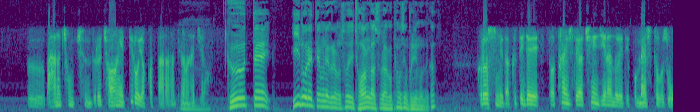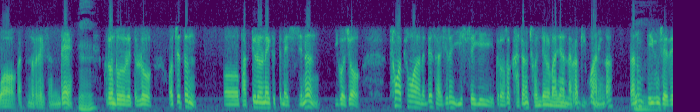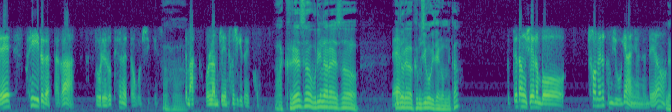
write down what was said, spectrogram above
그 많은 청춘들을 저항의 띠로 엮었다라는 표현을 음. 하죠. 그때 이 노래 때문에 그럼 소위 저항 가수라고 평생 불린 겁니까? 그렇습니다. 그때 이제 The Times They Are Changin'이라는 노래도 있고 Masters of War 같은 노래가 있었는데 예. 그런 노래들로 어쨌든 어 밥 딜런의 그때 메시지는 이거죠. 평화 평화 하는데 사실은 20세기 들어서 가장 전쟁을 많이 한 나라가 미국 아닌가? 라는 음. 베이빔 세대의 회의를 갖다가 노래로 표현했다고 볼 수 있겠습니다. 막 월남전이 터지기도 했고. 아 그래서 우리나라에서 네. 이 노래가 금지곡이 된 겁니까? 그때 당시에는 뭐 처음에는 금지곡이 아니었는데요. 네.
